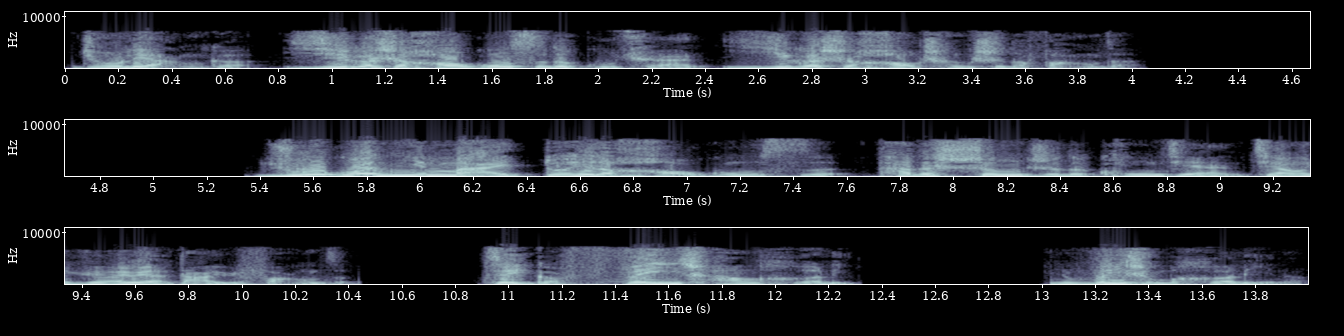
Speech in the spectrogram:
有两个，一个是好公司的股权，一个是好城市的房子。如果你买对了好公司，它的升值的空间将远远大于房子，这个非常合理。你为什么合理呢？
